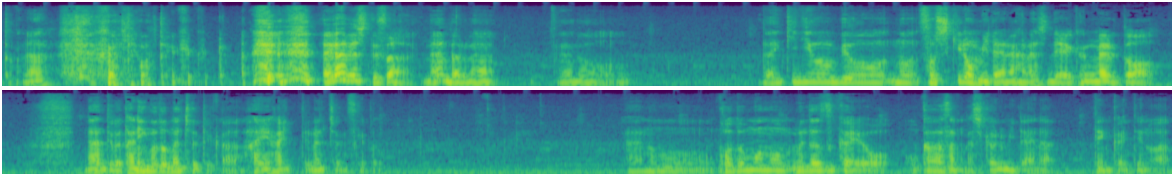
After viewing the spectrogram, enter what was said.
たかな。でもとにかく。ああいう話ってさなんだろうな。あの大企業病の組織論みたいな話で考えるとなんていうか他人事になっちゃうというかはいはいってなっちゃうんですけど。あの子供の無駄遣いをお母さんが叱るみたいな展開っていうのは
